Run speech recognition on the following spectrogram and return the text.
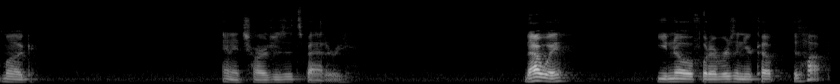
mug and it charges its battery. That way, you know if whatever's in your cup is hot.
